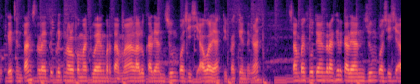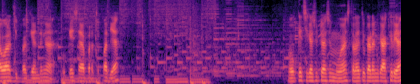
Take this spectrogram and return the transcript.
Oke, centang. Setelah itu klik 0,2 yang pertama, lalu kalian zoom posisi awal ya di bagian tengah. Sampai foto yang terakhir kalian zoom posisi awal di bagian tengah. Oke, saya percepat ya. Oke jika sudah semua setelah itu kalian ke akhir ya.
